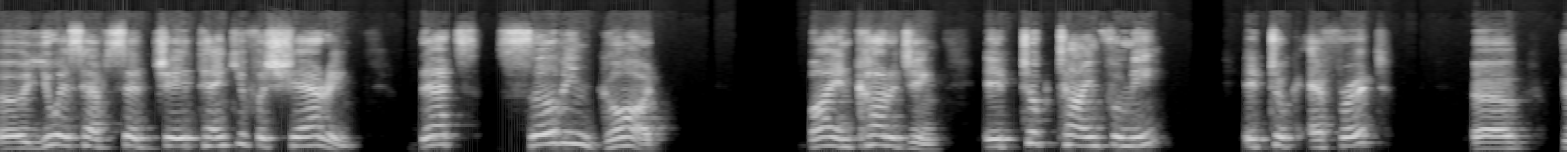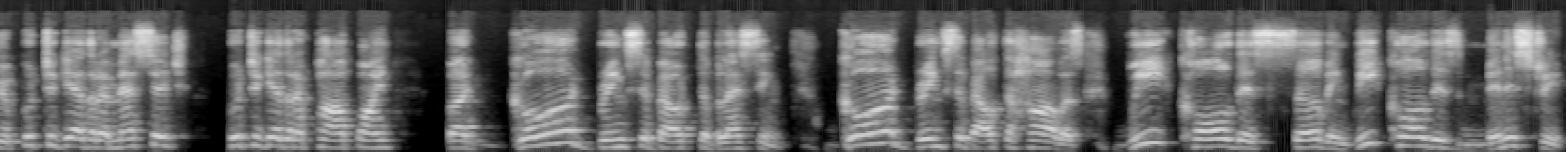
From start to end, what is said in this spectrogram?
uh, US have said, Jay, thank you for sharing. That's serving God by encouraging. It took time for me, it took effort uh, to put together a message, put together a PowerPoint, but God brings about the blessing. God brings about the harvest. We call this serving. We call this ministry.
